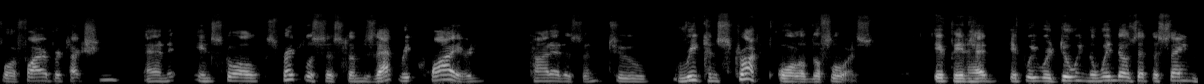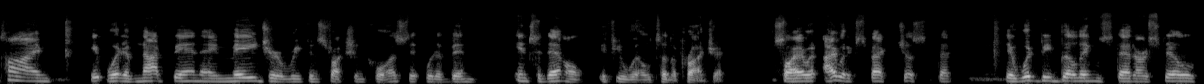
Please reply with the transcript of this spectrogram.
for fire protection and install sprinkler systems, that required Con Edison to reconstruct all of the floors. If it had, if we were doing the windows at the same time, it would have not been a major reconstruction cost. It would have been incidental, if you will, to the project. So I would, I would expect just that there would be buildings that are still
